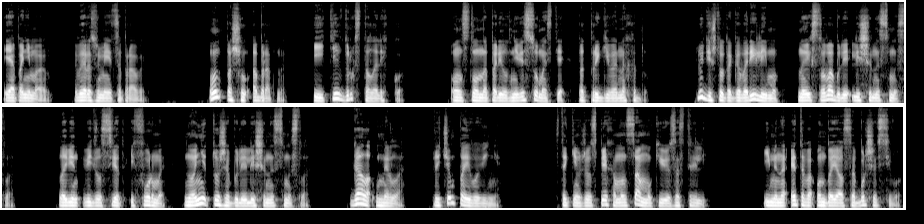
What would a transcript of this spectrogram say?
«Я понимаю. Вы, разумеется, правы». Он пошел обратно, и идти вдруг стало легко. Он словно парил в невесомости, подпрыгивая на ходу. Люди что-то говорили ему, но их слова были лишены смысла. Лавин видел свет и формы, но они тоже были лишены смысла. Гала умерла, причем по его вине. С таким же успехом он сам мог ее застрелить. Именно этого он боялся больше всего.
